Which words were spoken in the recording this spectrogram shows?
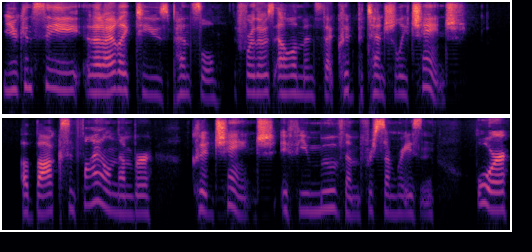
you can see that I like to use pencil for those elements that could potentially change. A box and file number could change if you move them for some reason. Or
